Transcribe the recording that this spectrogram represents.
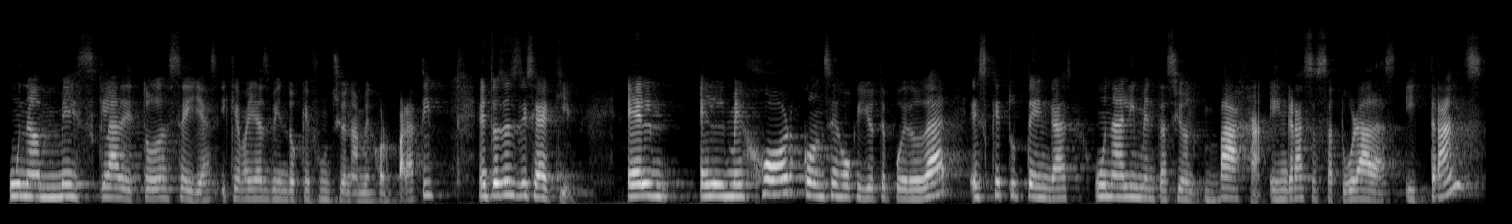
una mezcla de todas ellas y que vayas viendo qué funciona mejor para ti. Entonces dice aquí, el el mejor consejo que yo te puedo dar es que tú tengas una alimentación baja en grasas saturadas y trans,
